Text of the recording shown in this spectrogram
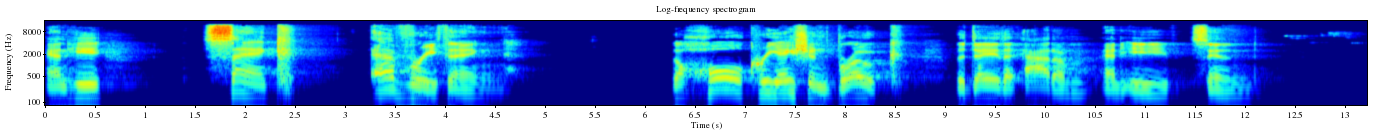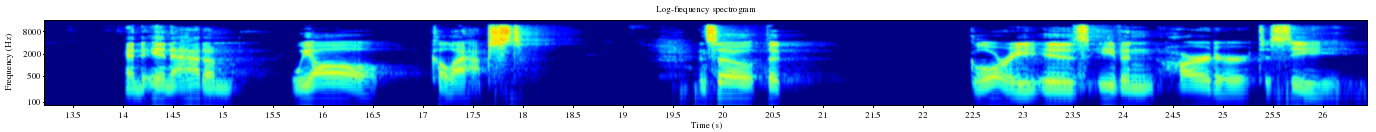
And he sank everything. The whole creation broke the day that Adam and Eve sinned. And in Adam, we all collapsed. And so the glory is even harder to see.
